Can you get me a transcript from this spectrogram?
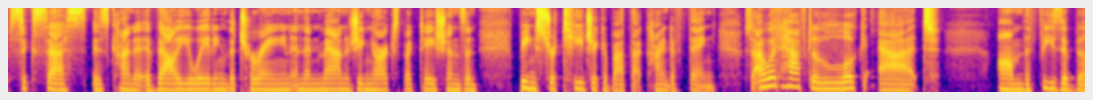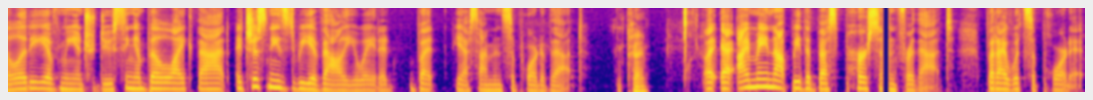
success is kind of evaluating the terrain and then managing your expectations and being strategic about that kind of thing. So I would have to look at, um, the feasibility of me introducing a bill like that. It just needs to be evaluated. But yes, I'm in support of that. Okay. I, I- may not be the best person for that, but I would support it.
